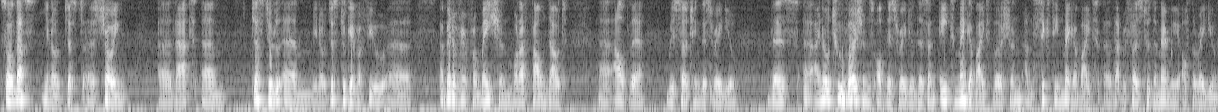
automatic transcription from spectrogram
So that's you know just uh, showing uh, that um, just to um, you know just to give a few uh, a bit of information what I found out uh, out there researching this radio. There's uh, I know two versions of this radio. There's an 8 megabyte version and 16 megabyte. Uh, that refers to the memory of the radio.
